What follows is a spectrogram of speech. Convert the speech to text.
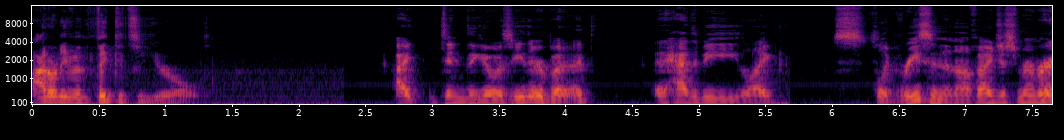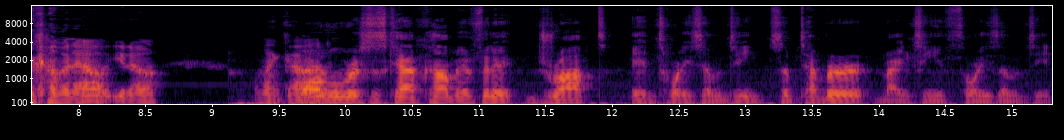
I don't even think it's a year old. I didn't think it was either, but it, it had to be like like recent enough. I just remember it coming out. You know. Oh my god. Marvel vs. Capcom Infinite dropped in 2017, September 19th, 2017.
